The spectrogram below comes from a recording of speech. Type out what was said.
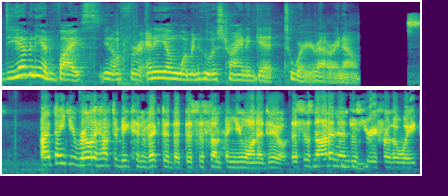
do you have any advice, you know, for any young woman who is trying to get to where you're at right now? I think you really have to be convicted that this is something you want to do. This is not an mm-hmm. industry for the weak.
